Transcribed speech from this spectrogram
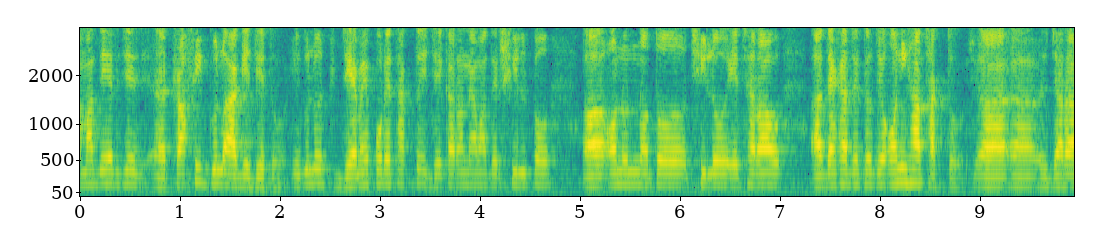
আমাদের যে ট্রাফিকগুলো আগে যেত, এগুলো জ্যামে পড়ে থাকতো, যে কারণে আমাদের শিল্প অনুন্নত ছিল। এছাড়াও দেখা যেত যে অনীহা থাকতো যারা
